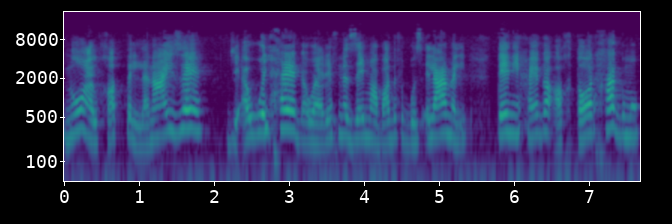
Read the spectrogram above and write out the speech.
نوع الخط اللي أنا عايزاه. دي أول حاجة وعرفنا إزاي مع بعض في الجزء العملي. تاني حاجة أختار حجمه.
